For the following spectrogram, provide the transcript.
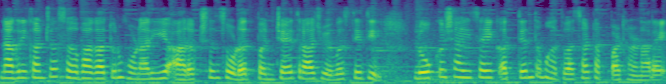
नागरिकांच्या सहभागातून होणारी ही आरक्षण सोडत पंचायत राज व्यवस्थेतील लोकशाहीचा एक अत्यंत महत्त्वाचा टप्पा ठरणार आहे.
